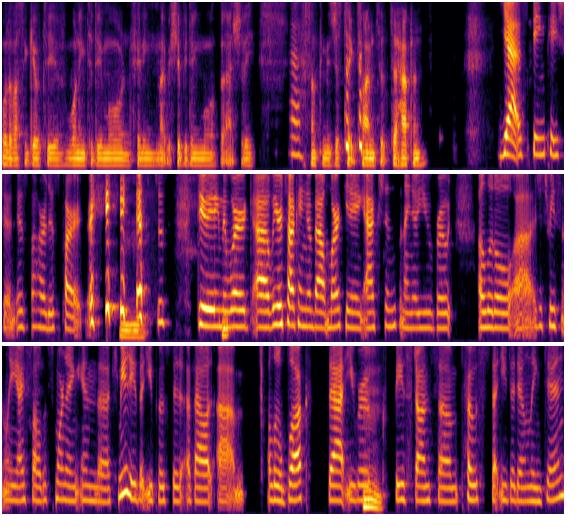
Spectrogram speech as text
all of us, are guilty of wanting to do more and feeling like we should be doing more, but actually, Ugh. some things just take time to to happen. Yes, being patient is the hardest part, right? Mhm. Just doing the work. Uh, we were talking about marketing actions, and I know you wrote a little uh, just recently. I saw this morning in the community that you posted about um, a little book that you wrote Mm. based on some posts that you did on LinkedIn.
